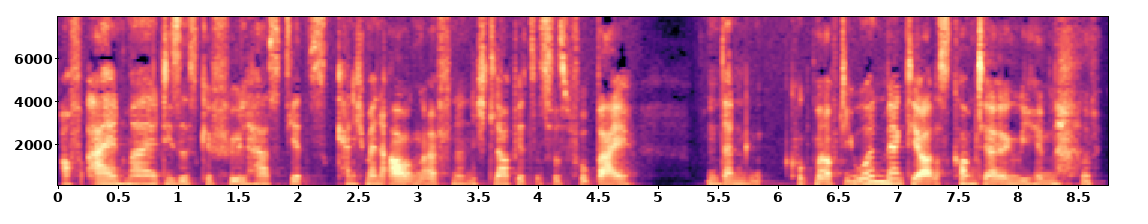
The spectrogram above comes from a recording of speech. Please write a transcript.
auf einmal dieses Gefühl hast, jetzt kann ich meine Augen öffnen. Ich glaube, jetzt ist es vorbei. Und dann guckt man auf die Uhr und merkt, ja, das kommt ja irgendwie hin.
